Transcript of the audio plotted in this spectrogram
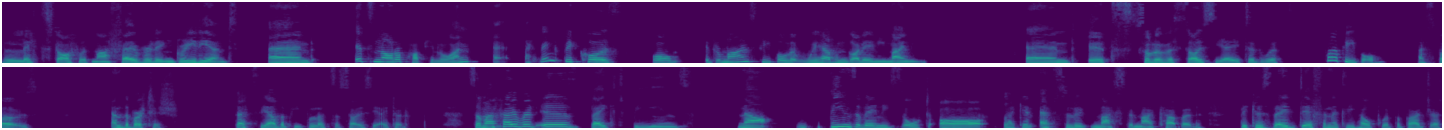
let's start with my favorite ingredient. And it's not a popular one. I think because, well, it reminds people that we haven't got any money and it's sort of associated with poor people, I suppose and the British. That's the other people it's associated. So my favorite is baked beans. Now, beans of any sort are like an absolute must in my cupboard because they definitely help with the budget.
